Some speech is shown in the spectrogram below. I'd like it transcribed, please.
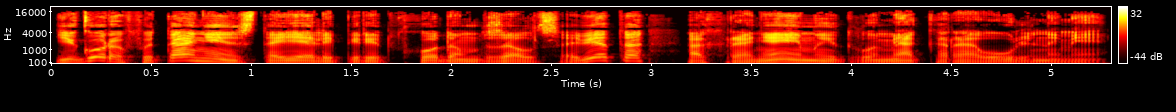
Егоров и Таня стояли перед входом в зал совета, охраняемый двумя караульными.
